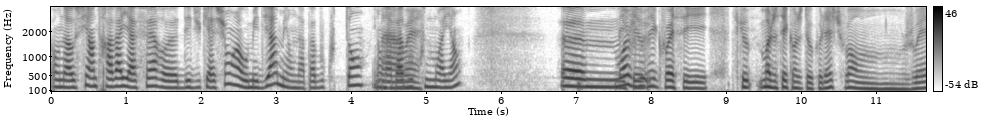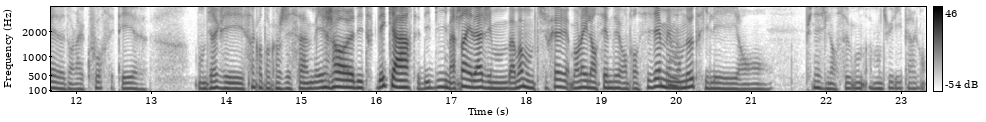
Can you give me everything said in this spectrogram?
On a aussi un travail à faire euh, d'éducation hein, aux médias, mais on n'a pas beaucoup de temps et on n'a Bah pas ouais. beaucoup de moyens. Euh, moi, c'est je... vrai que ouais, c'est. Parce que moi, je sais, quand j'étais au collège, tu vois, on jouait dans la cour, c'était. On dirait que j'ai 50 ans quand je dis ça, mais genre des trucs, des cartes, des billes, machin. Et là, j'ai bah, moi, mon petit frère, bon là, il est en CM2, il rentre en 6 mais Mm. mon autre, il est en. Punaise, il est en seconde. Oh mon dieu, il est hyper grand.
